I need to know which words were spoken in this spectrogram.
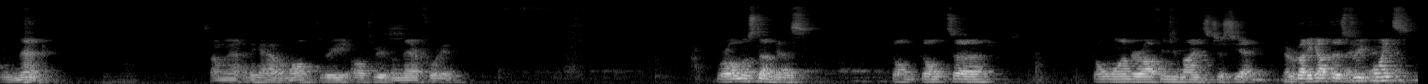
Amen. So I'm gonna, I think I have them all three, all three of them there for you. We're almost done, guys. Don't don't uh, don't wander off in your minds just yet. Everybody got those three points?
